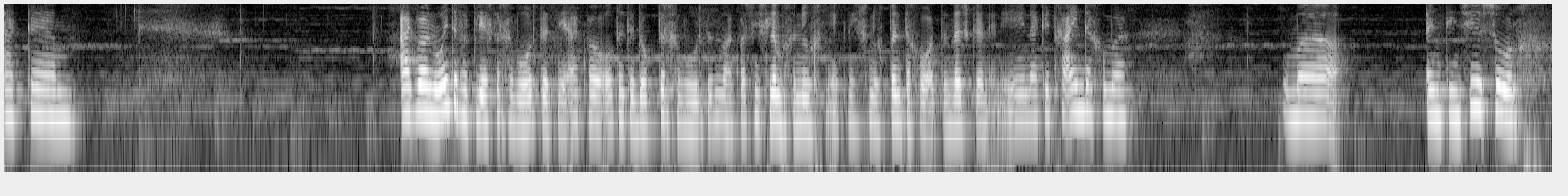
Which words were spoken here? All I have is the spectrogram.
ek ehm um, ek wou nooit 'n verpleegster geword het nie. Ek wou altyd 'n dokter geword het, maar ek was nie slim genoeg nie. Ek het nie genoeg punte gehad in wiskunde nie en ek het geëindig om 'n om 'n intensiewe sorg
